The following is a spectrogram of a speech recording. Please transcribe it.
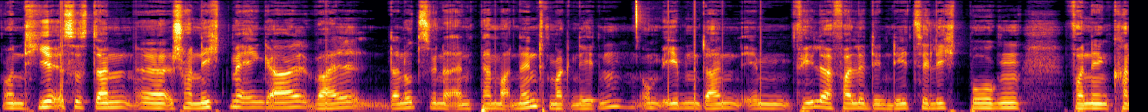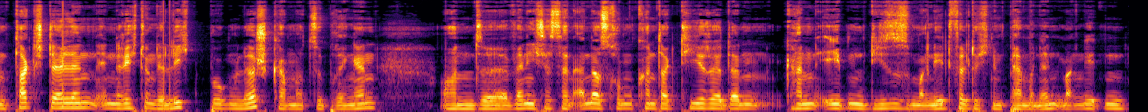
Und hier ist es dann äh, schon nicht mehr egal, weil da nutzen wir einen Permanentmagneten, um eben dann im Fehlerfalle den DC-Lichtbogen von den Kontaktstellen in Richtung der Lichtbogenlöschkammer zu bringen. Und äh, wenn ich das dann andersrum kontaktiere, dann kann eben dieses Magnetfeld durch den Permanentmagneten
